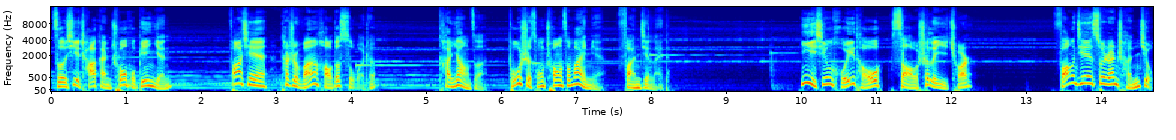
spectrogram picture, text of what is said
仔细查看窗户边沿，发现它是完好的锁着，看样子。不是从窗子外面翻进来的。一兴回头扫视了一圈，房间虽然陈旧，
